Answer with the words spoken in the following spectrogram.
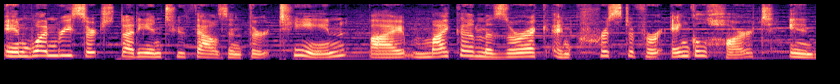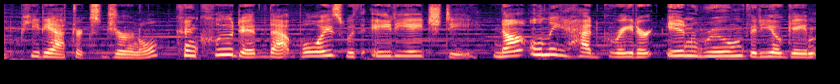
In one research study in 2013 by Micah Mazurek and Christopher Engelhardt in Pediatrics Journal concluded that boys with ADHD not only had greater in-room video game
